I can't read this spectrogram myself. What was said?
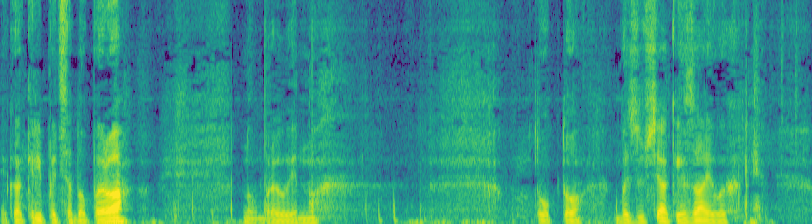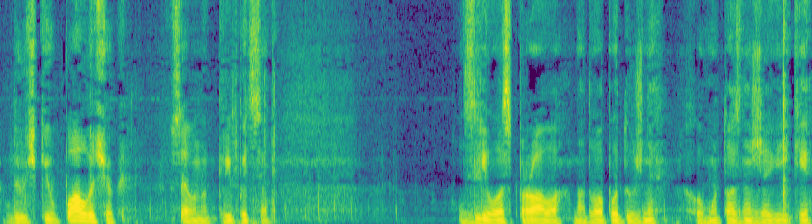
яка кріпиться до пера. Добре видно. Тобто без усяких зайвих дрючків паличок. Все воно кріпиться зліва справа на два потужних хомута з нержавійки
